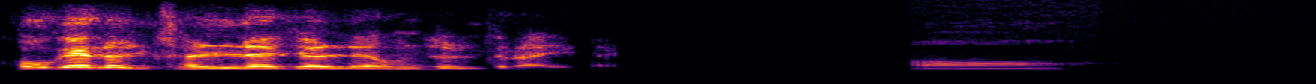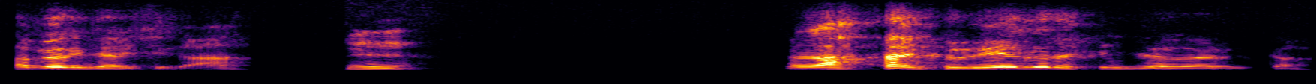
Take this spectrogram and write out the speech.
고개를 절레절레 흔들더라 이거. 어. 허병장 씨가. 예. 그래서 아니 왜 그러신지 그러니까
